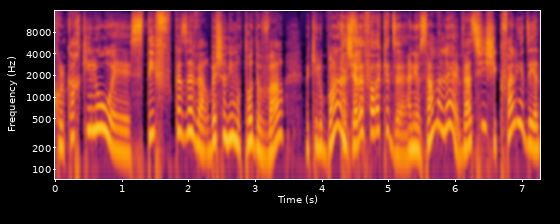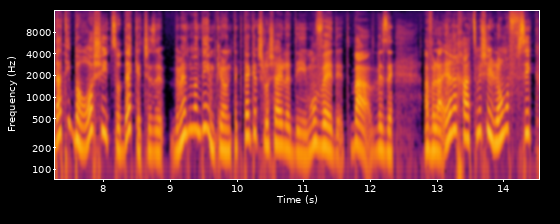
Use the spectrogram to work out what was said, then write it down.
כל כך כאילו אה, סטיף כזה, והרבה שנים אותו דבר, וכאילו בוא'נה, קשה לפרק את זה. אני עושה מלא, ואז שהיא שיקפה לי את זה, ידעתי בראש שהיא צודקת, שזה באמת מדהים, כאילו, אני מתקתקת שלושה ילדים, עובדת, באה וזה, אבל הערך העצמי שלי לא מפסיק,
